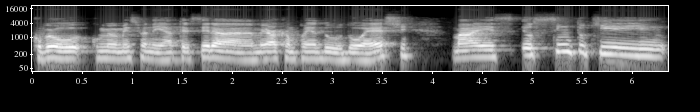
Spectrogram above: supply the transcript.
como eu, como eu mencionei, a terceira melhor campanha do, do Oeste, mas eu sinto que,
